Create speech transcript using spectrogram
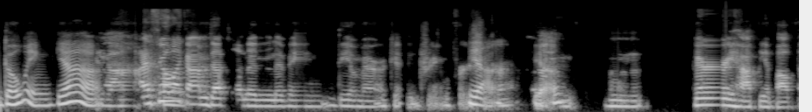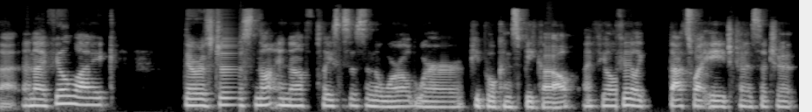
going. Yeah. yeah i feel like Um, i'm definitely living the american dream for Yeah, sure yeah. I'm, mm, very happy about that and i feel like there is just not enough places in the world where people can speak out i feel I feel like that's why AHN is such an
